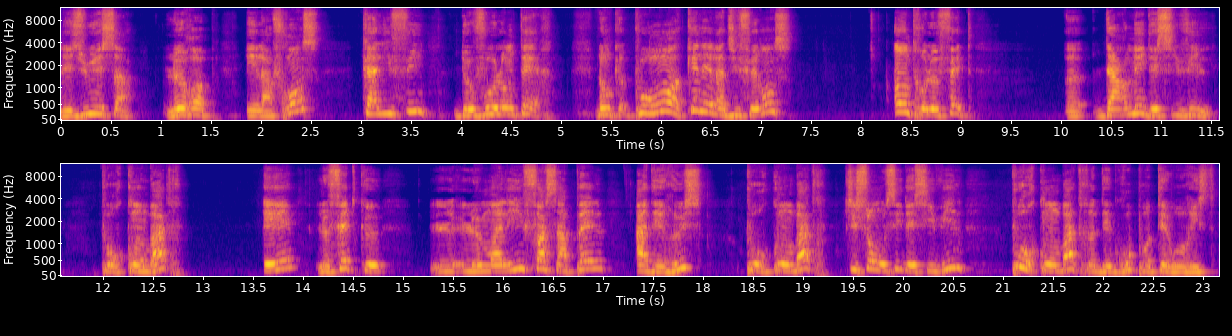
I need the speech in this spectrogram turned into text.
les USA, l'Europe et la France qualifient de volontaires. Donc pour moi, quelle est la différence entre le fait euh, d'armer des civils pour combattre et le fait que le Mali fasse appel à des Russes pour combattre, qui sont aussi des civils, pour combattre des groupes terroristes?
